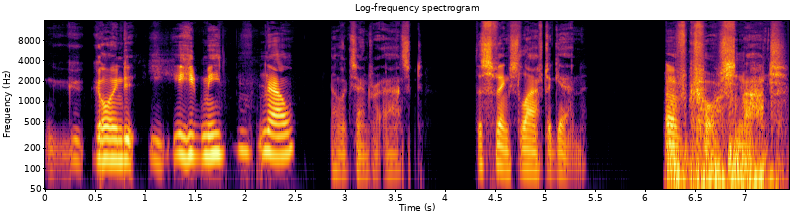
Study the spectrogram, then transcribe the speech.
g- going to e- eat me now? Alexandra asked. The sphinx laughed again. Of course not.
